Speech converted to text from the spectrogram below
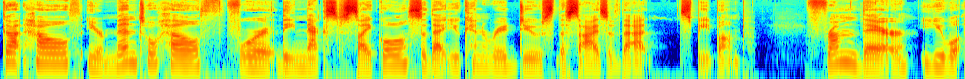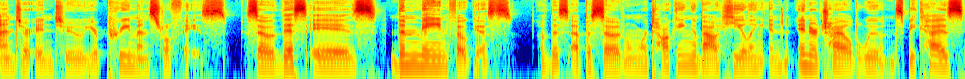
gut health, your mental health for the next cycle so that you can reduce the size of that speed bump. From there, you will enter into your premenstrual phase. So, this is the main focus of this episode when we're talking about healing in inner child wounds because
